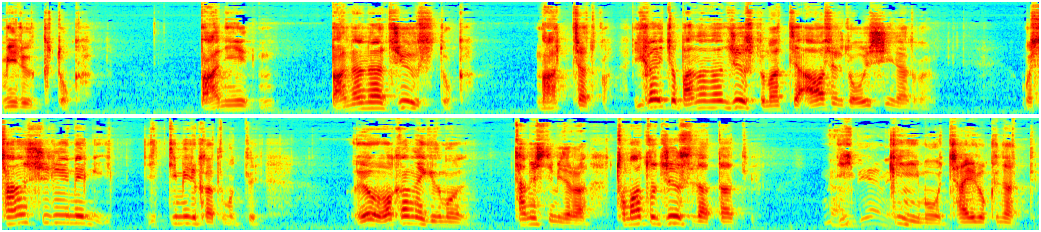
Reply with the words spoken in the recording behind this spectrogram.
ミルクとか、バニ、ん？バナナジュースとか、抹茶とか。意外とバナナジュースと抹茶合わせると美味しいなとか。もう3種類目いってみるかと思って、いや、わかんないけども、試してみたらトマトジュースだったっていう。一気にもう茶色くなって。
